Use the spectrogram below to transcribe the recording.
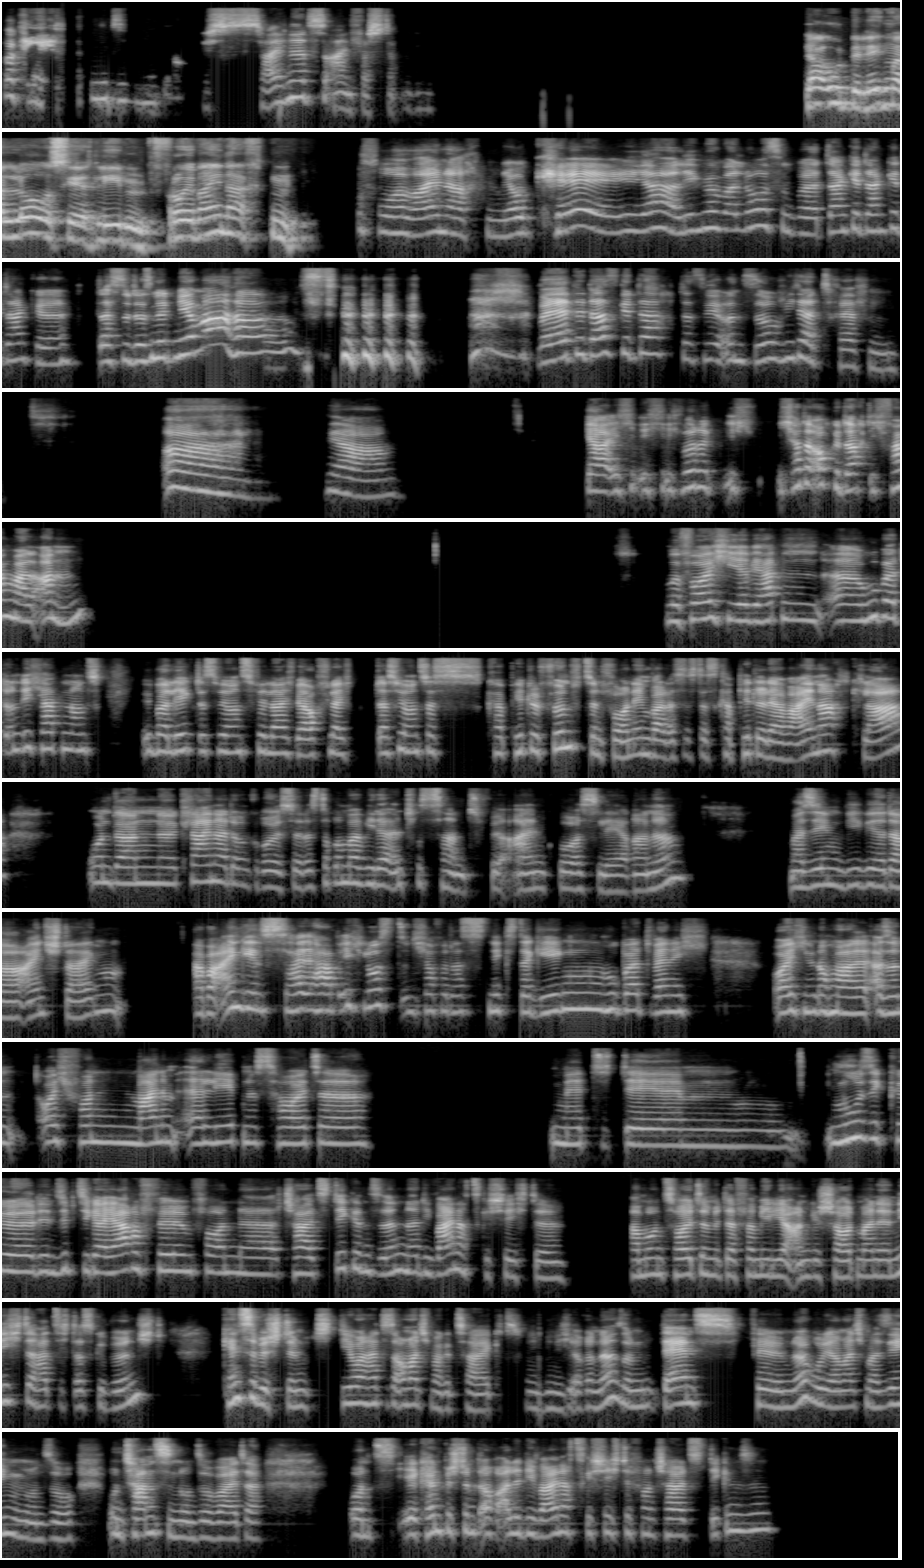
Okay, gezeichnet, einverstanden. Ja, Ute, legen wir los, ihr Lieben. Frohe Weihnachten. Frohe Weihnachten. Okay, ja, legen wir mal los, Hubert. Danke, danke, danke, dass du das mit mir machst. Wer hätte das gedacht, dass wir uns so wieder treffen? Ah, ja. Ja, ich, ich, ich würde, ich, ich hatte auch gedacht, ich fange mal an. Bevor ich hier, wir hatten, äh, Hubert und ich hatten uns überlegt, dass wir uns vielleicht, wäre auch vielleicht, dass wir uns das Kapitel 15 vornehmen, weil das ist das Kapitel der Weihnacht, klar. Und dann äh, Kleinheit und Größe. Das ist doch immer wieder interessant für einen Kurslehrer, ne? Mal sehen, wie wir da einsteigen. Aber eingehend habe ich Lust und ich hoffe, das ist nichts dagegen, Hubert, wenn ich euch nochmal, also euch von meinem Erlebnis heute mit dem Musical, den 70er-Jahre-Film von äh, Charles Dickinson, ne, die Weihnachtsgeschichte, haben wir uns heute mit der Familie angeschaut. Meine Nichte hat sich das gewünscht. Kennst du bestimmt. Dion hat es auch manchmal gezeigt, wenn ich mich nicht irre, ne? So ein Dance-Film, ne? wo die ja manchmal singen und so und tanzen und so weiter. Und ihr kennt bestimmt auch alle die Weihnachtsgeschichte von Charles Dickinson.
